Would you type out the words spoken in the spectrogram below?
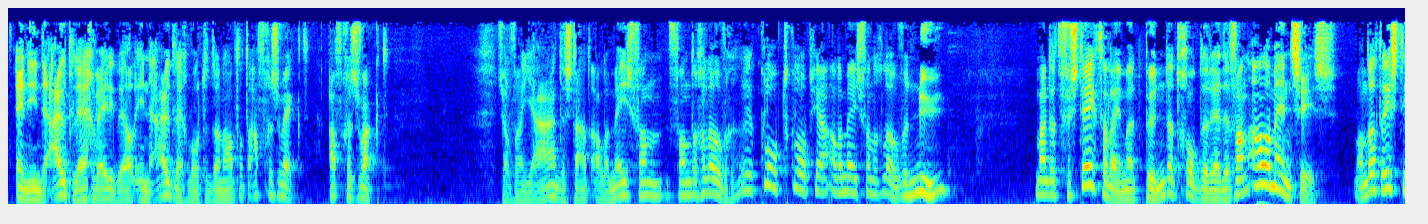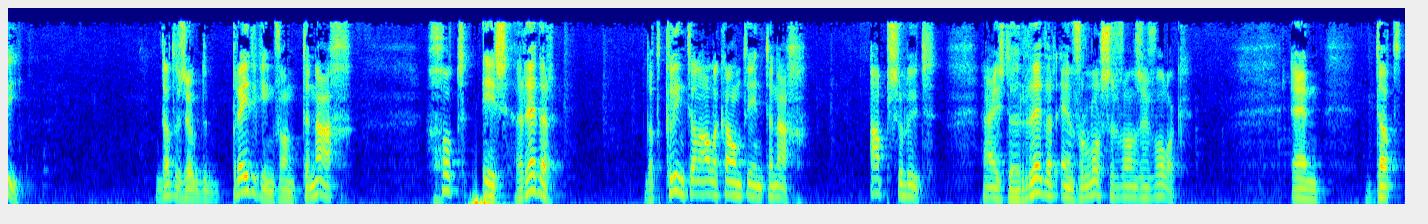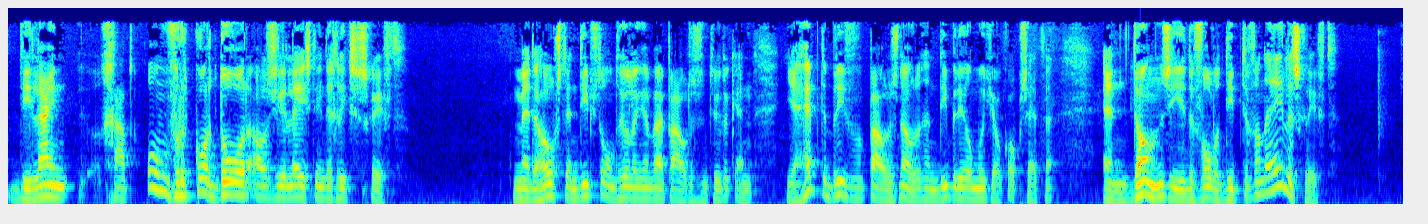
En in de uitleg, weet ik wel, in de uitleg wordt het dan altijd afgezwakt. afgezwakt. Zo van ja, er staat allermeest van, van de gelovigen. Klopt, klopt, ja, allermeest van de gelovigen. Nu. Maar dat versterkt alleen maar het punt dat God de redder van alle mensen is. Want dat is hij. Dat is ook de prediking van Tenach. God is redder. Dat klinkt aan alle kanten in Tenach. Absoluut. Hij is de redder en verlosser van zijn volk. En dat die lijn gaat onverkort door als je leest in de Griekse schrift. Met de hoogste en diepste onthullingen bij Paulus natuurlijk. En je hebt de brieven van Paulus nodig en die bril moet je ook opzetten. En dan zie je de volle diepte van de hele schrift.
